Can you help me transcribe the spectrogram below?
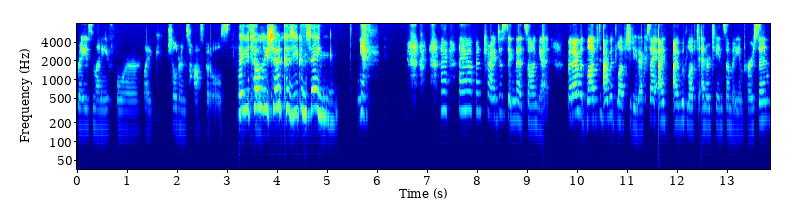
raise money for like children's hospitals. Well you totally so, should because you can sing. I, I haven't tried to sing that song yet but i would love to, i would love to do that because I, I i would love to entertain somebody in person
